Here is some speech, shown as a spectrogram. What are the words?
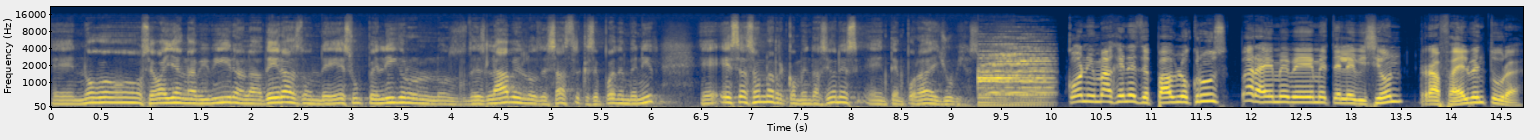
eh, no se vayan a vivir a laderas donde es un peligro los deslaves, los desastres que se pueden venir. Eh, esas son las recomendaciones en temporada de lluvias. Con imágenes de Pablo Cruz para MBM Televisión, Rafael Ventura.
